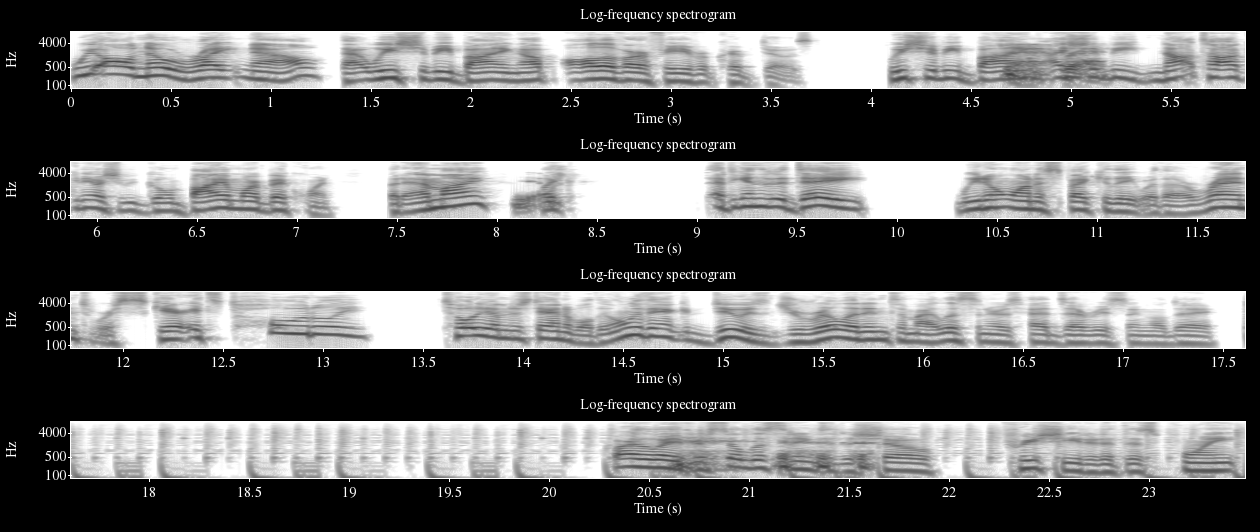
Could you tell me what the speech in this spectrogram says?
we all know right now that we should be buying up all of our favorite cryptos we should be buying yeah, i right. should be not talking to you i should be going buying more bitcoin but am i yes. like at the end of the day we don't want to speculate with our rent. We're scared. It's totally, totally understandable. The only thing I could do is drill it into my listeners' heads every single day. By the way, if you're still listening to the show, appreciate it at this point.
